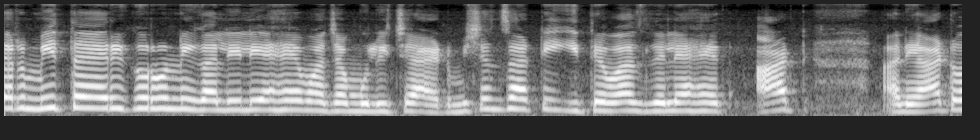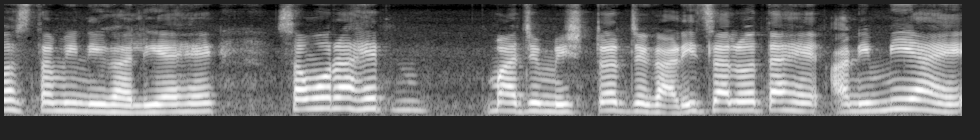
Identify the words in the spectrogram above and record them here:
तर मी तयारी करून निघालेली आहे. माझ्या मुलीच्या ॲडमिशनसाठी इथे वाजलेले आहेत आठ आणि आठ वाजता मी निघाली आहे. समोर आहेत माझे मिस्टर जे गाडी चालवत आहे आणि मी आहे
